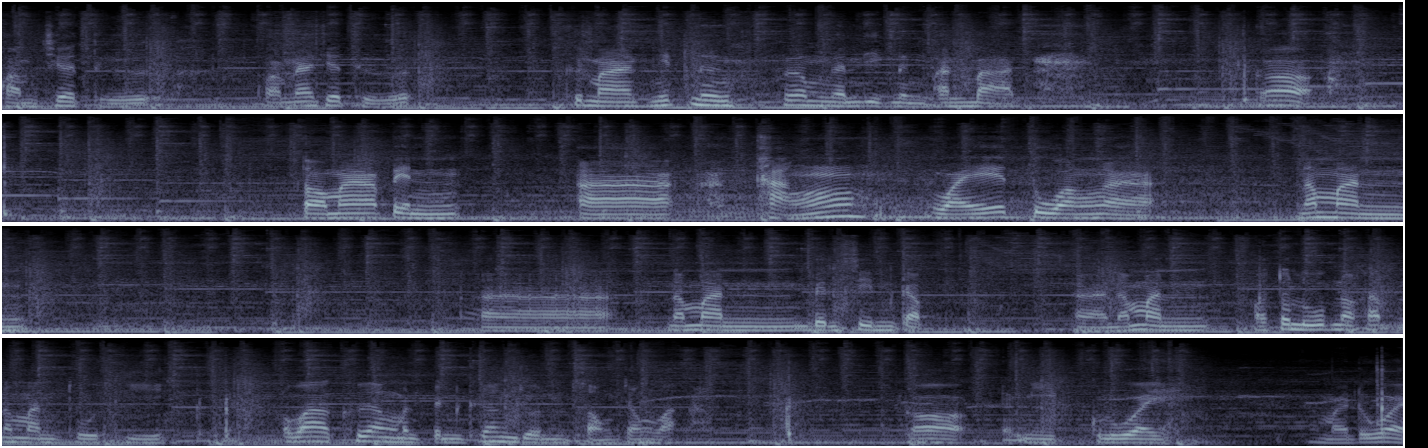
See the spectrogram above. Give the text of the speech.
ความเชื่อถือ ความน่าเชื่อถือ ขึ้นมานิดนึง เพิ่มเงินอีก 1,000 บาท ก็ ต่อมาเป็นอ่าถังไว้ตวงอ่าน้ำมันอ่าน้ำมันเบนซินกับอ่าน้ำมันออโต้ลูปนะครับ น้ำมันทูทีเพราะว่าเครื่องมันเป็นเครื่องยนต์ 2 จังหวะ ก็มีกลวยมาด้วย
